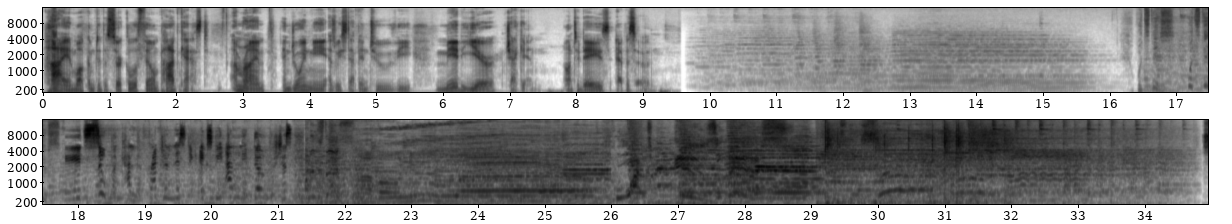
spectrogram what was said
Hi, and welcome to the Circle of Film podcast. I'm Ryan, and join me as we step into the mid year check in on today's episode. What's this? What's this? It's supercalifragilisticexpialidocious. What is this? a whole new world. What is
